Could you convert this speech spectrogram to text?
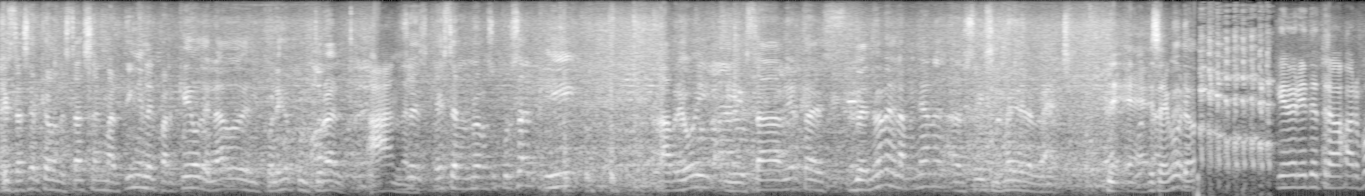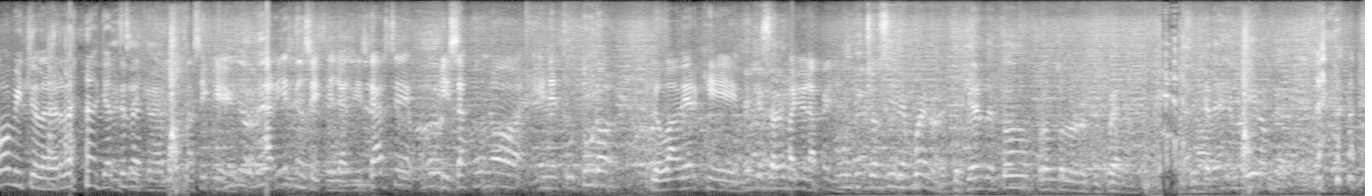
que está cerca donde está San Martín, en el parqueo del lado del Colegio Cultural. Ándale. Entonces, esta es la nueva sucursal y abre hoy y está abierta de de 9 de la mañana a las 6 y media de la noche. Eh, seguro. Que deberías de trabajar vos, bicho, la verdad. Ya te sé. Así que arriesguense, el arriesgarse, quizás uno en el futuro lo va a ver que, Es que saben valió la pena. Un dicho así bien bueno, el que pierde todo pronto lo recupera. Así que déjenlo ir, hombre.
